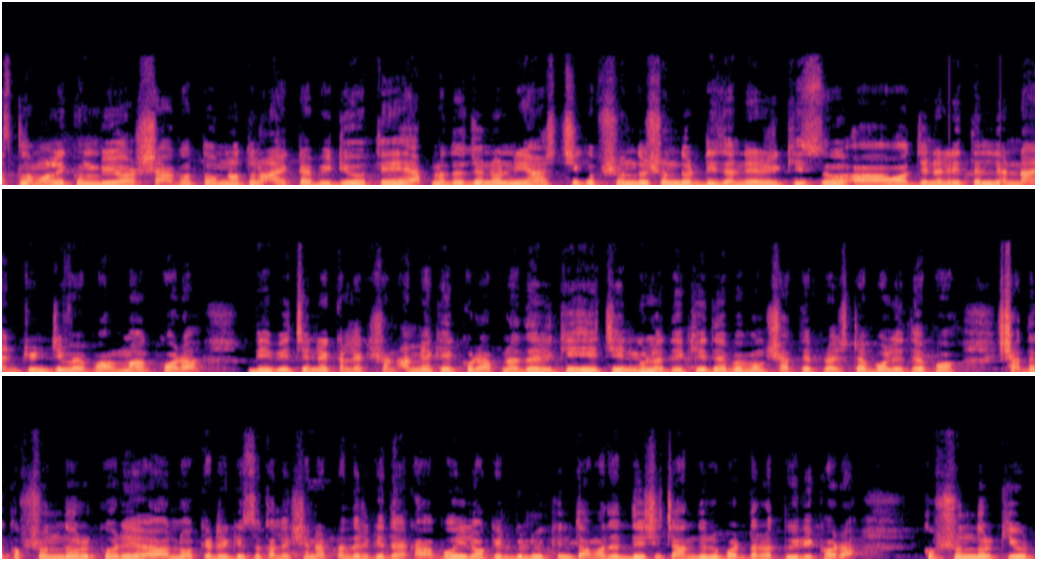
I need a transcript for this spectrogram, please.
আসসালামু আলাইকুম বিয়ার স্বাগতম নতুন আরেকটা ভিডিওতে। আপনাদের জন্য নিয়ে আসছি খুব সুন্দর সুন্দর ডিজাইনের কিছু original Italian nine twenty five hallmark করা বেবি চেনের কালেকশন আমি এক এক করে আপনাদেরকে এই চেনগুলো দেখিয়ে দেবো এবং সাথে প্রাইসটা বলে দেব। সাথে খুব সুন্দর করে লকেটের কিছু কালেকশন আপনাদেরকে দেখাবো। এই লকেটগুলো কিন্তু আমাদের দেশি চান্দির উপর দ্বারা তৈরি করা। খুব সুন্দর কিউট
